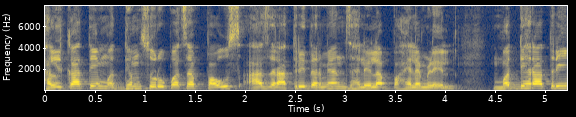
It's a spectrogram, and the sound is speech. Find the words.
हलका ते मध्यम स्वरूपाचा पाऊस आज रात्री दरम्यान झालेला पाहायला मिळेल. मध्यरात्री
